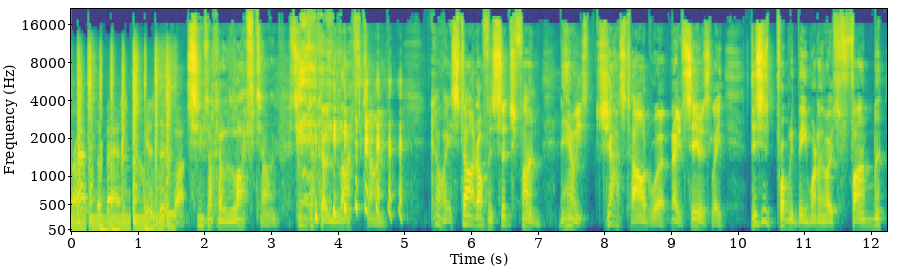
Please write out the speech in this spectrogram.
Perhaps the best is this one. Seems like a lifetime. Seems like a lifetime. God, it started off as such fun. Now it's just hard work. No, seriously. This has probably been one of the most fun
